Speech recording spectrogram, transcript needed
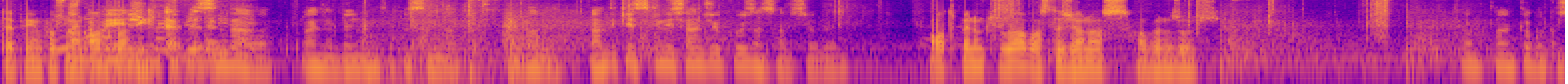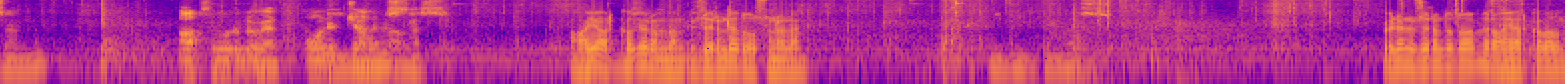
Tepe infosundan. Belli ki tepede. Tepesinde abi. Aynen beynin tepesinde. Adam. Ben de keskin nişancı yok o yüzden sana söylüyorum. At benim tuzağa bastı canı az. Haberiniz olsun. Ben tanka bakacağım ben. At vurdu ben. 13 canı kaldı. A'yı arkalıyorum ben. Üzerimde de olsun ölen. İyi bilgiler. Ölen üzerimde de olabilir. A'yı arkaladım.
